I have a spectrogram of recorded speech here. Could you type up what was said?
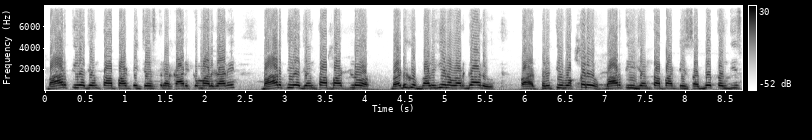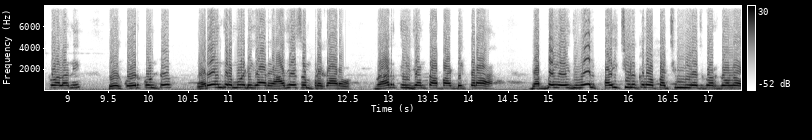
భారతీయ జనతా పార్టీ చేస్తున్న కార్యక్రమాలు కానీ భారతీయ జనతా పార్టీలో బడుగు బలహీన వర్గాలు ప్రతి ఒక్కరూ భారతీయ జనతా పార్టీ సభ్యత్వం తీసుకోవాలని మేము కోరుకుంటూ నరేంద్ర మోడీ గారి ఆదేశం ప్రకారం భారతీయ జనతా పార్టీ ఇక్కడ డెబ్బై ఐదు వేలు పై చిలుకలో పశ్చిమ నియోజకవర్గంలో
